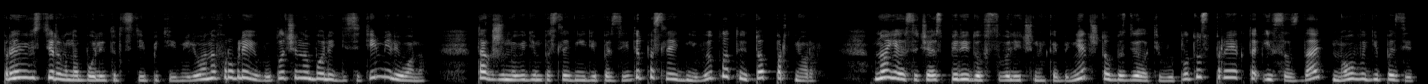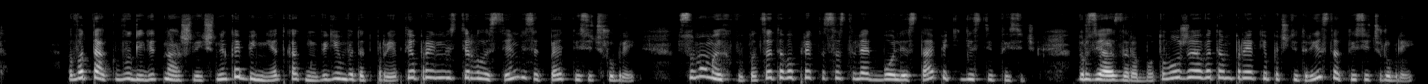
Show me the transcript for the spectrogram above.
проинвестировано более 35 миллионов рублей, выплачено более 10 миллионов. Также мы видим последние депозиты, последние выплаты и топ-партнеров. Но я сейчас перейду в свой личный кабинет, чтобы сделать выплату с проекта и создать новый депозит. Вот так выглядит наш личный кабинет. Как мы видим, в этот проект я проинвестировала 75 тысяч рублей. Сумма моих выплат с этого проекта составляет более 150 тысяч. Друзья, я заработала уже в этом проекте почти 300 тысяч рублей.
